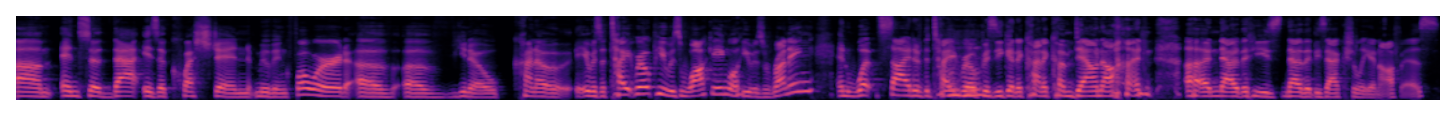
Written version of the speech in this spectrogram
Um, and so that is a question moving forward of of you know kind of it was a tightrope he was walking while he was running, and what side of the tightrope mm-hmm. is he going to kind of come down on uh, now that he's now that he's actually in office?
